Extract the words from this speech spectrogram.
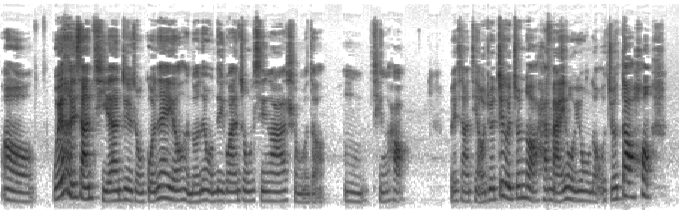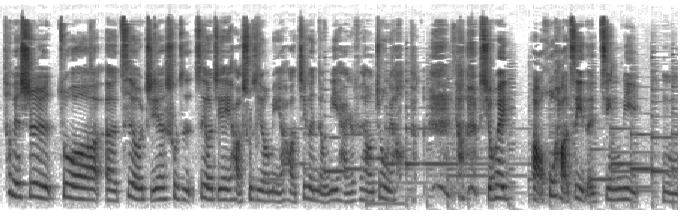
哦，我也很想体验这种，国内也有很多那种内观中心啊什么的，嗯，挺好。我也想体验，我觉得这个真的还蛮有用的。我觉得到后。特别是做呃自由职业、数字自由职业也好，数字游民也好，这个能力还是非常重要的，要学会保护好自己的精力。嗯。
